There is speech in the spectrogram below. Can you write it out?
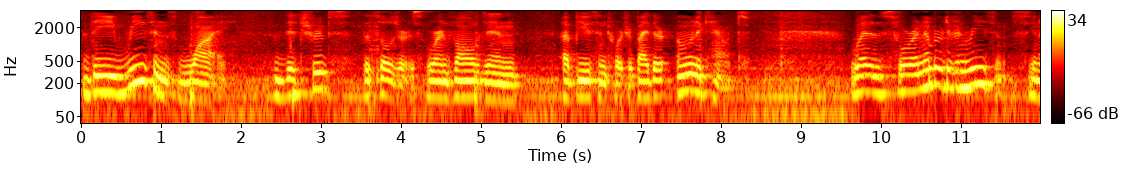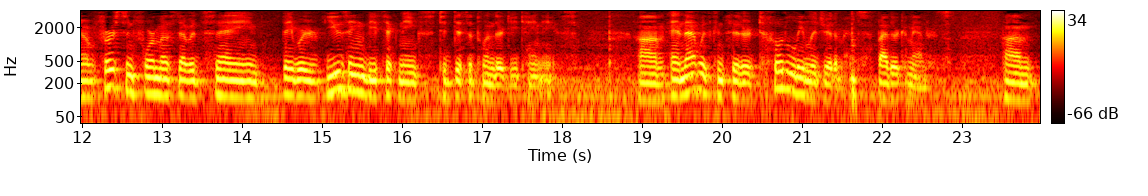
the reasons why the troops, the soldiers, were involved in abuse and torture by their own account was for a number of different reasons. You know, first and foremost, I would say they were using these techniques to discipline their detainees. Um, and that was considered totally legitimate by their commanders. Um,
